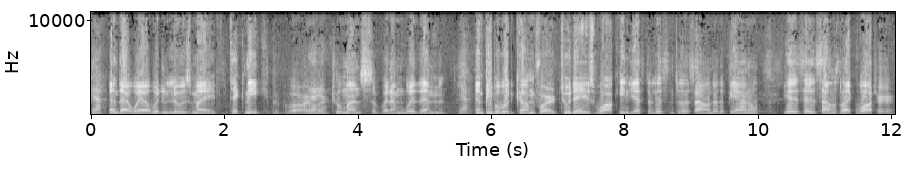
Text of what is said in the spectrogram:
Yeah. And that way I wouldn't lose my technique for, for yeah. two months when I'm with them. Yeah. And people would come for two days walking just to listen to the sound of the piano. Yes, it sounds like water.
